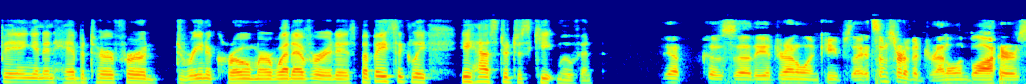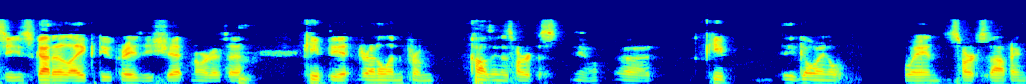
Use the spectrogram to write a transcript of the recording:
being an inhibitor for adrenochrome or whatever it is. But basically, he has to just keep moving. Because uh, the adrenaline keeps it's some sort of adrenaline blocker, so you just gotta like do crazy shit in order to keep the adrenaline from causing his heart to, you know, uh, keep going away and his heart stopping.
